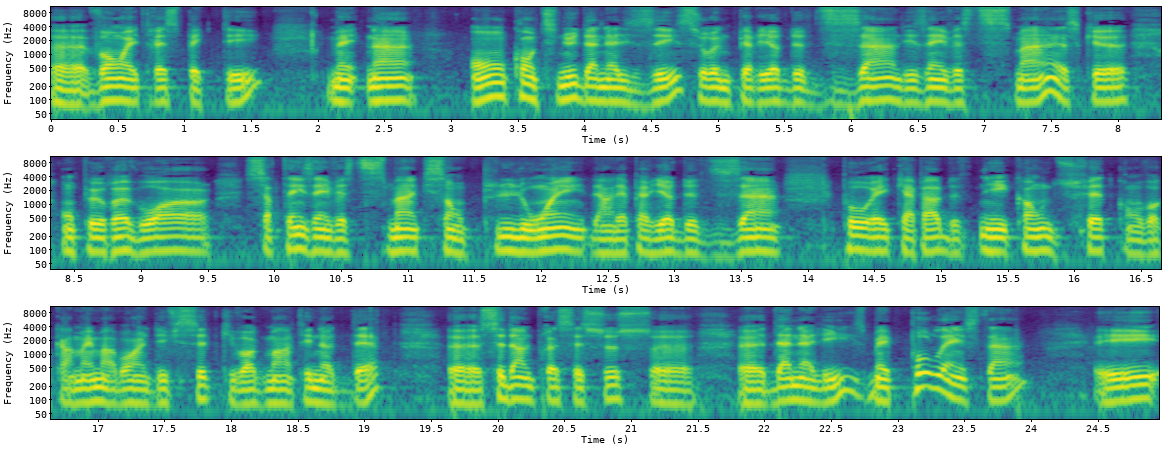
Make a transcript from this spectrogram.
euh, vont être respectés. Maintenant, on continue d'analyser sur une période de 10 ans les investissements. Est-ce que on peut revoir certains investissements qui sont plus loin dans la période de 10 ans pour être capable de tenir compte du fait qu'on va quand même avoir un déficit qui va augmenter notre dette? Euh, c'est dans le processus euh, d'analyse, mais pour l'instant, et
